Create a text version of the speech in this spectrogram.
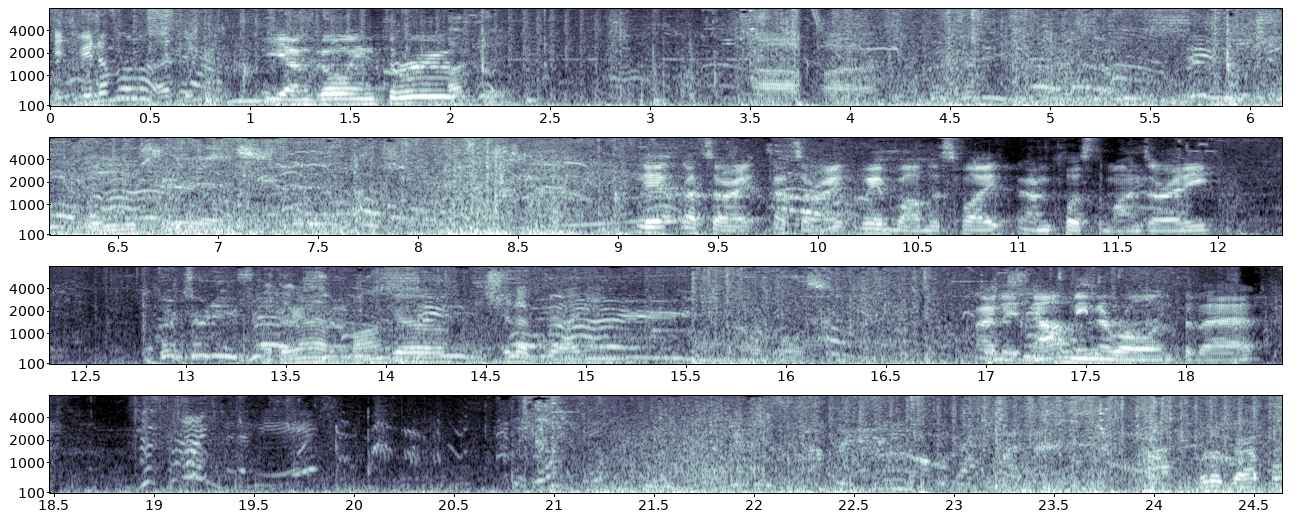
It's winnable, I think. yeah, I'm going through. Okay. Oh, fuck. Yeah, that's alright. That's alright. We have bombed this fight. I'm close to mines already. Oh, they're gonna have Bongo. They should have Dragon. Oh. I did not mean to roll into that. Little grapple.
